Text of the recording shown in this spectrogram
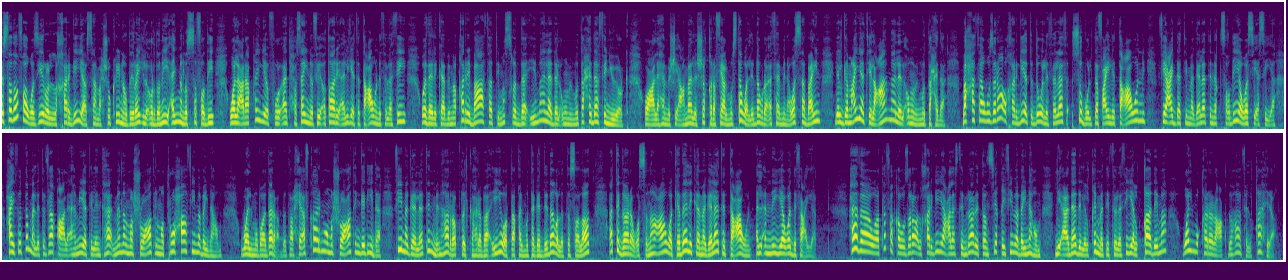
استضاف وزير الخارجية سامح شكري نظيريه الأردني أيمن الصفدي والعراقي فؤاد حسين في إطار آلية التعاون الثلاثي وذلك بمقر بعثة مصر الدائمة لدى الأمم المتحدة في نيويورك. وعلى هامش أعمال الشق رفيع المستوى للدورة الثامنة والسبعين للجمعية العامة للأمم المتحدة. بحث وزراء خارجية الدول الثلاث سبل تفعيل التعاون في عدة مجالات اقتصادية وسياسية حيث تم الاتفاق على أهمية الانتهاء من المشروعات المطروحة فيما بينهم بينهم. والمبادرة بطرح أفكار ومشروعات جديدة في مجالات منها الربط الكهربائي والطاقة المتجددة والاتصالات التجارة والصناعة وكذلك مجالات التعاون الأمنية والدفاعية. هذا واتفق وزراء الخارجية على استمرار التنسيق فيما بينهم لإعداد للقمة الثلاثية القادمة والمقرر عقدها في القاهرة.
